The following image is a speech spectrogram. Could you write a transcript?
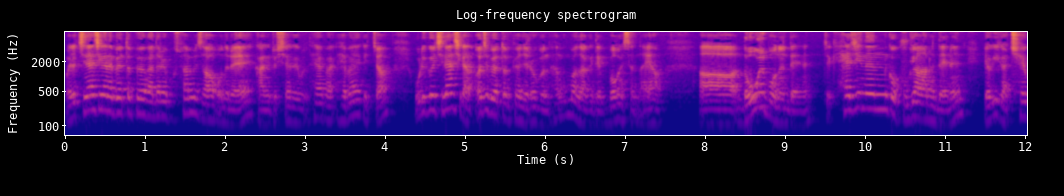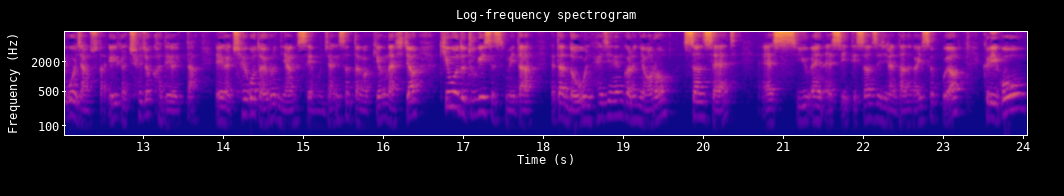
먼저 지난 시간에 배웠던 표현 간단하게 복습하면서 오늘의 강의도 시작을 해봐야겠죠? 우리 그 지난 시간 어제 배웠던 표현 여러분 한국말로 하게 되면 뭐가 있었나요? 어, 노을 보는 데는 즉 해지는 거 구경하는 데는 여기가 최고의 장소다. 여기가 최적화되어 있다. 여기가 최고다 이런 뉘앙스의 문장이 있었던 거 기억나시죠? 키워드 두 개 있었습니다. 일단 노을 해지는 거는 영어로 sunset S-U-N-S-E-T sunset이라는 단어가 있었고요. 그리고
